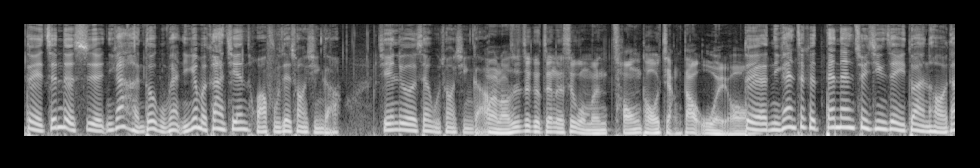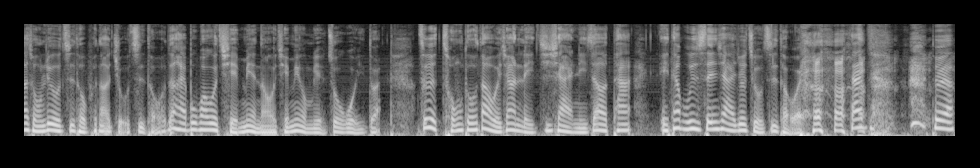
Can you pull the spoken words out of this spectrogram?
对，真的是，你看很多股票，你有没有看到今天华福在创新高？今天六二三五创新高啊！老师，这个真的是我们从头讲到尾哦。对啊，你看这个单单最近这一段哈，它从六字头碰到九字头，但还不包括前面哦。前面我们也做过一段，这个从头到尾这样累积下来，你知道它，哎，它不是生下来就九字头哎，它，对啊，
